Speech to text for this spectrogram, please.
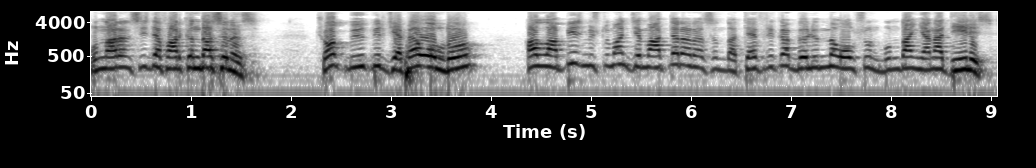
Bunların siz de farkındasınız. Çok büyük bir cephe oldu. Allah biz Müslüman cemaatler arasında tefrika bölünme olsun bundan yana değiliz.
